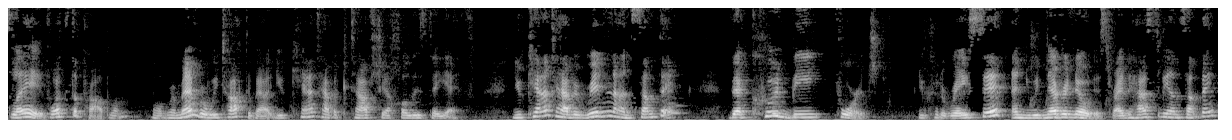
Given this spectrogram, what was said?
slave, what's the problem? Well, remember we talked about you can't have a katav she'acholiz dayef. You can't have it written on something that could be forged. You could erase it and you would never notice, right? It has to be on something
